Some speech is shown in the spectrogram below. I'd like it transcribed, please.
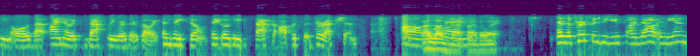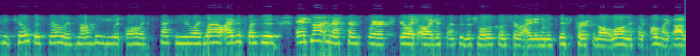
seen all of that. I know exactly where they're going, and they don't. They go the exact opposite direction. Um, I love and, that, by the way. and the person who you find out in the end who killed this girl is not who you would all expect and you're like wow i just went through and it's not in that sense where you're like oh i just went through this roller coaster ride and it was this person all along. It's like oh my god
